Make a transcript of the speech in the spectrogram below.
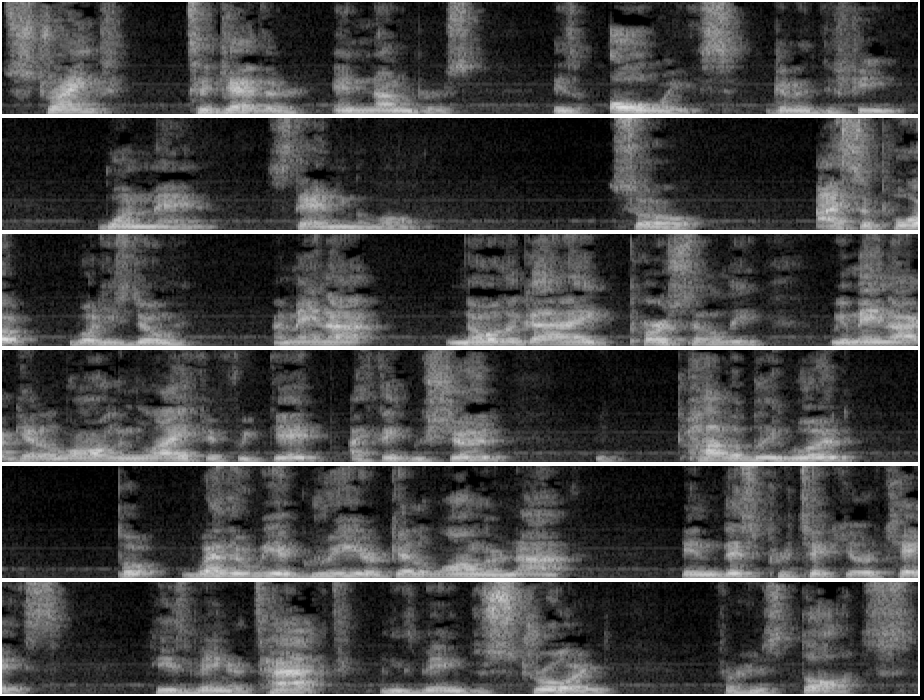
Strength together in numbers is always going to defeat one man standing alone. So I support what he's doing. I may not know the guy personally. We may not get along in life. If we did, I think we should. We probably would. But whether we agree or get along or not, in this particular case, he's being attacked and he's being destroyed for his thoughts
